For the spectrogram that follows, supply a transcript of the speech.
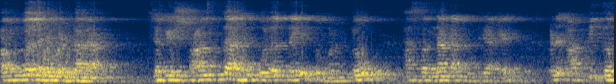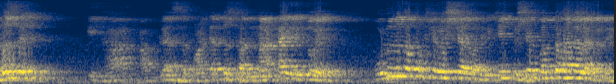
अंगल आहे म्हणणारा. सगळे शांत आहे बोलत नाही तो म्हणतो हा सन्नाटा कुठे आहे? आणि आपली गरज आहे की ह्या आपल्या समाजात जो सन्नाटा येतोय. पुढून नका मुख्य विषयावर एक विषय बंद व्हायला लागले.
